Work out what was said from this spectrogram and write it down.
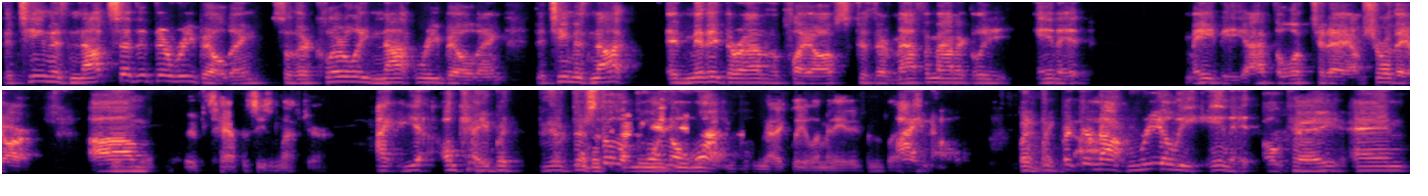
the team has not said that they're rebuilding, so they're clearly not rebuilding. The team has not admitted they're out of the playoffs because they're mathematically in it. Maybe I have to look today. I'm sure they are. Um, It's half a season left here. I yeah, okay, but they're, they're still I a mean, point you're not mathematically eliminated from the playoffs. I know. But, Oh but they're not really in it, okay? And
